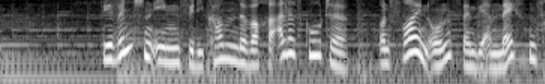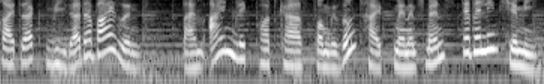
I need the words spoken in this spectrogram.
Wir wünschen Ihnen für die kommende Woche alles Gute und freuen uns, wenn Sie am nächsten Freitag wieder dabei sind beim Einblick-Podcast vom Gesundheitsmanagement der Berlin Chemie.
